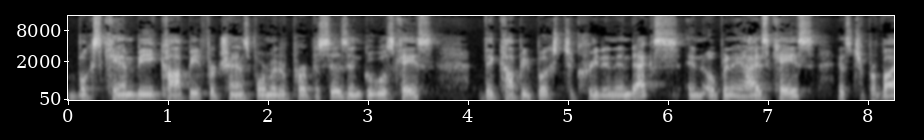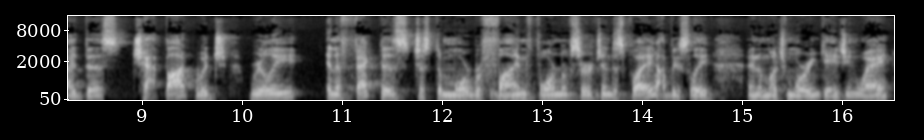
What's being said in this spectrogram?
books can be copied for transformative purposes. In Google's case, they copied books to create an index. In OpenAI's case, it's to provide this chatbot, which really in effect is just a more refined form of search and display, obviously in a much more engaging way.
